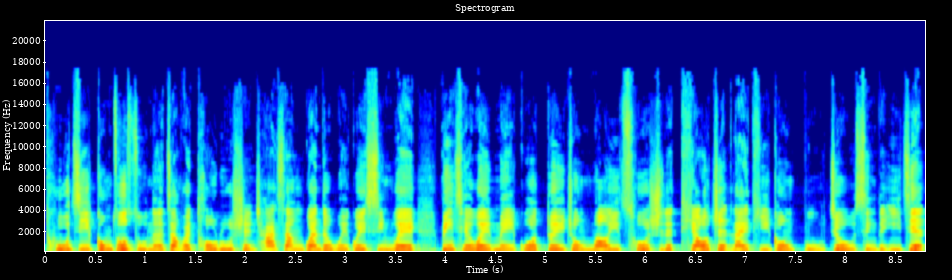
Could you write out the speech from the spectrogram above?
图集工作组呢，将会投入审查相关的违规行为，并且为美国对中贸易措施的调整来提供补救性的意见。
